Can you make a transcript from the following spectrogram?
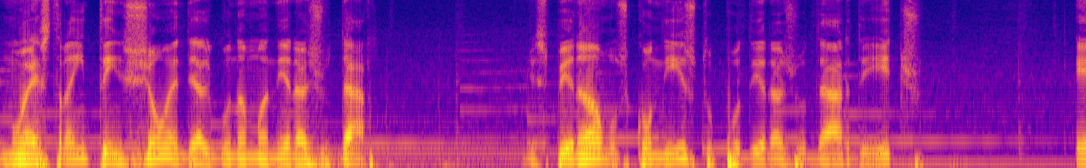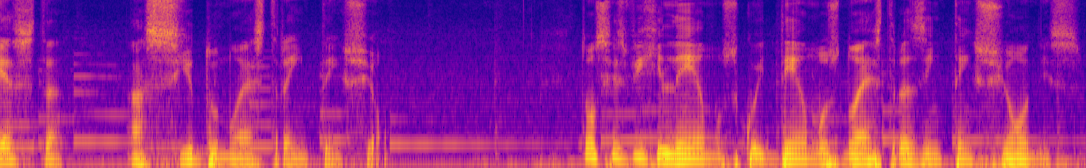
Nossa intenção é de alguma maneira ajudar. Esperamos com isto poder ajudar de hecho. Esta ha sido nossa intenção. Então, vigilemos, cuidemos nossas intenções.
